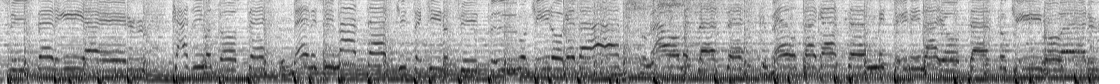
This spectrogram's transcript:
してり合える。舵を取って胸にしまった奇跡の地図を広げた空を目指して夢を探して道に迷った時もある。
